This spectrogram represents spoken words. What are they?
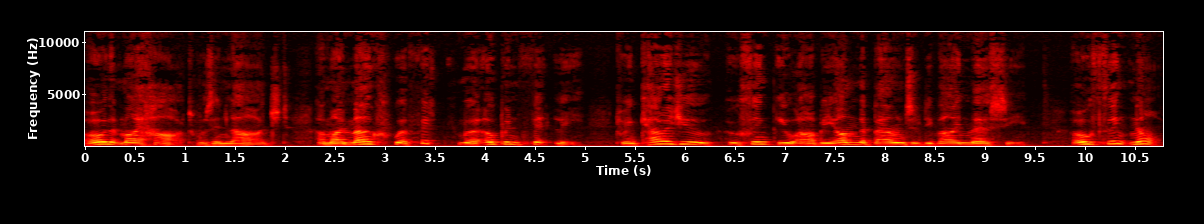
Oh, that my heart was enlarged and my mouth were, fit, were open fitly to encourage you who think you are beyond the bounds of divine mercy. Oh, think not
